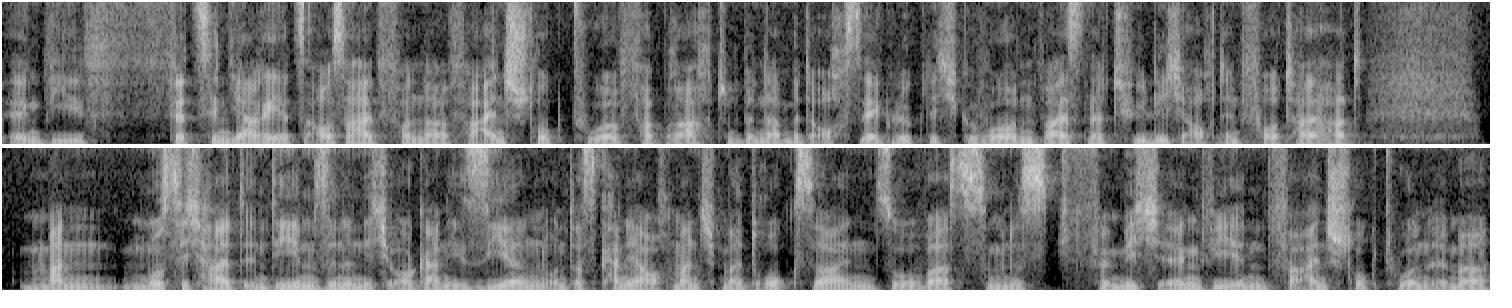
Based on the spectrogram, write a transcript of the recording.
irgendwie 14 Jahre jetzt außerhalb von einer Vereinsstruktur verbracht und bin damit auch sehr glücklich geworden, weil es natürlich auch den Vorteil hat, man muss sich halt in dem Sinne nicht organisieren und das kann ja auch manchmal Druck sein. So war es zumindest für mich irgendwie in Vereinsstrukturen immer.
